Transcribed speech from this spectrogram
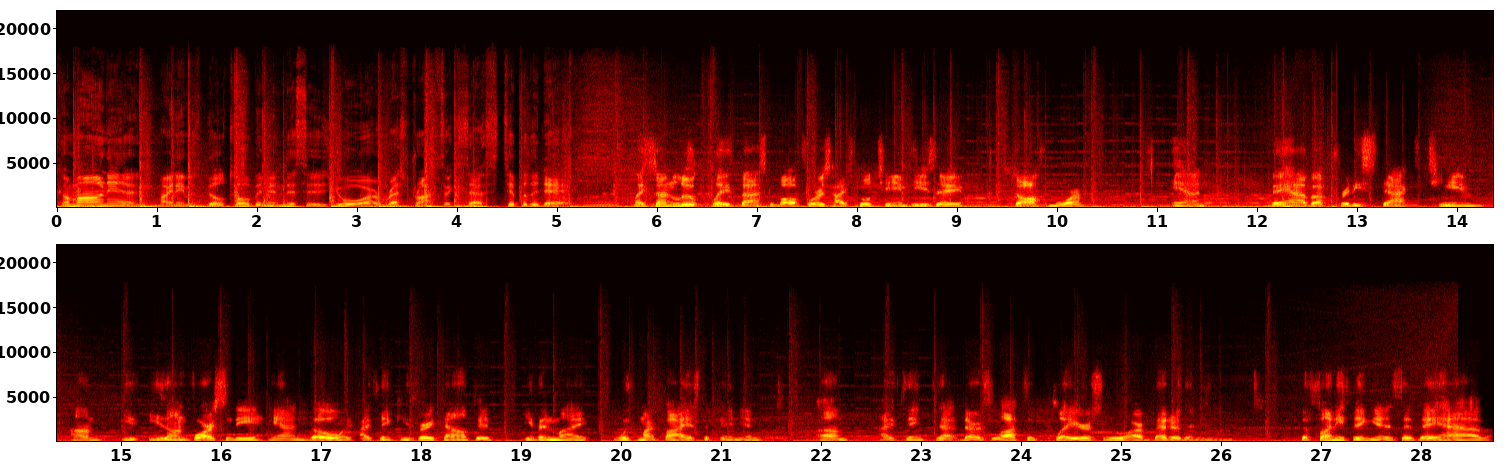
Come on in. My name is Bill Tobin, and this is your restaurant success tip of the day. My son Luke plays basketball for his high school team. He's a sophomore, and they have a pretty stacked team. Um, he, he's on varsity, and though I think he's very talented, even my with my biased opinion, um, I think that there's lots of players who are better than him. The funny thing is that they have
